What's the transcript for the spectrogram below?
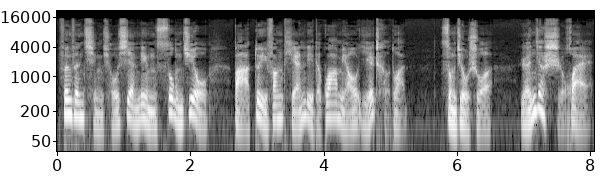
纷纷请求县令宋旧把对方田里的瓜苗也扯断。宋旧说：“人家使坏，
